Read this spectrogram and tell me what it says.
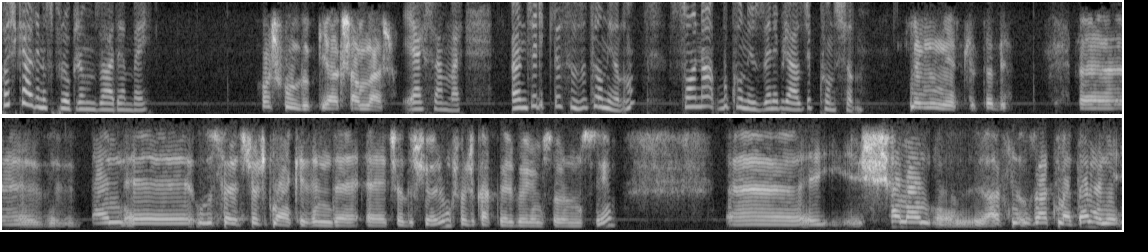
Hoş geldiniz programımıza Adem Bey. Hoş bulduk, iyi akşamlar. İyi akşamlar. Öncelikle sizi tanıyalım, sonra bu konu üzerine birazcık konuşalım. Memnuniyetle tabii. Ee, ben e, Uluslararası Çocuk Merkezi'nde e, çalışıyorum. Çocuk Hakları Bölümü sorumlusuyum. Ee, hemen e, aslında uzatmadan hani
